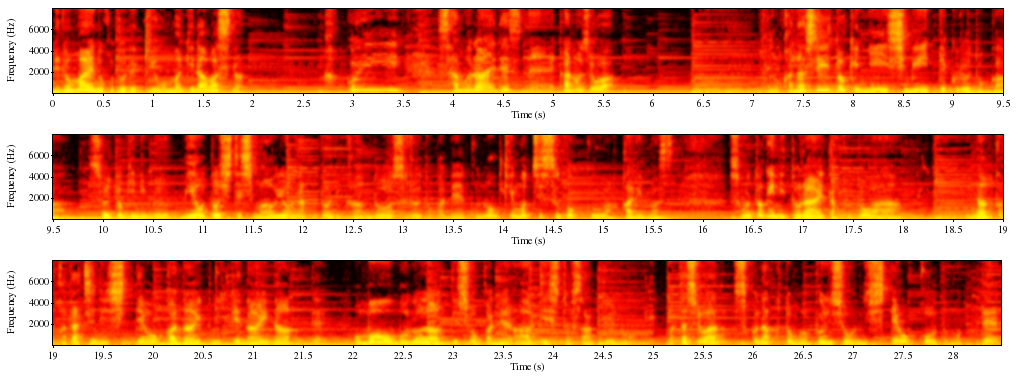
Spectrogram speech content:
目の前のことで気を紛らわすな。かっこいい侍ですね彼女は。この悲しい時に染み入ってくるとかそういう時に見落としてしまうようなことに感動するとかねこの気持ちすごくわかります。その時に捉えたことはなんか形にしておかないといけないなって思うものなんでしょうかねアーティストさんっていうのは。私は少なくとも文章にしておこうと思って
